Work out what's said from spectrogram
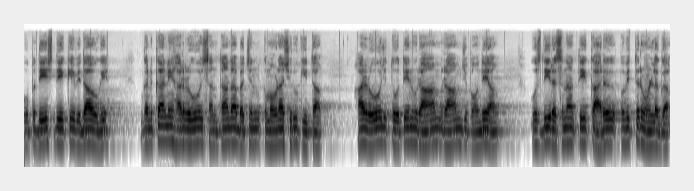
ਉਪਦੇਸ਼ ਦੇ ਕੇ ਵਿਦਾ ਹੋ ਗਏ। ਗਨਕਾ ਨੇ ਹਰ ਰੋਜ਼ ਸੰਤਾਂ ਦਾ ਬਚਨ ਕਮਾਉਣਾ ਸ਼ੁਰੂ ਕੀਤਾ। ਹਰ ਰੋਜ਼ ਤੋਤੇ ਨੂੰ RAM RAM ਜਪਾਉਂਦਿਆਂ ਉਸ ਦੀ ਰਸਨਾ ਤੇ ਘਰ ਪਵਿੱਤਰ ਹੋਣ ਲੱਗਾ।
